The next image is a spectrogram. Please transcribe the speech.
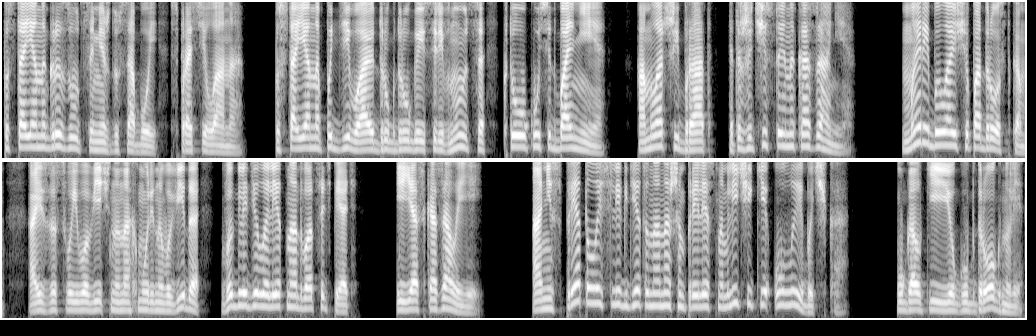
постоянно грызутся между собой, спросила она. Постоянно поддевают друг друга и соревнуются, кто укусит больнее. А младший брат это же чистое наказание. Мэри была еще подростком, а из-за своего вечно нахмуренного вида выглядела лет на 25. И я сказала ей, а не спряталась ли где-то на нашем прелестном личике улыбочка? Уголки ее губ дрогнули,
